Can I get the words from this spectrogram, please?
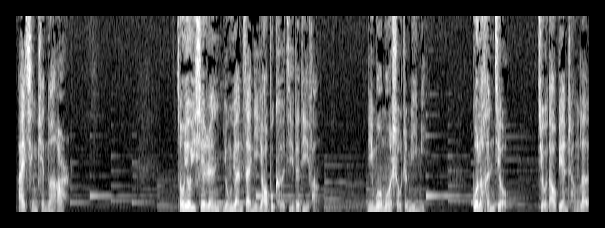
爱情片段二。总有一些人永远在你遥不可及的地方，你默默守着秘密，过了很久，久到变成了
